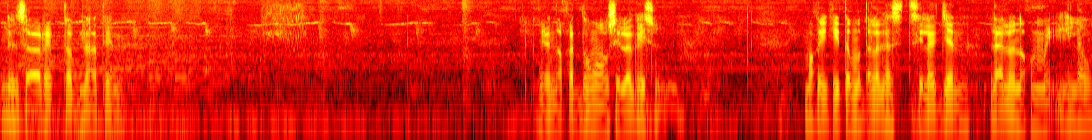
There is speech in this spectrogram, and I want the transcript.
dun sa rep tab natin Yan, nakadungaw sila guys. Makikita mo talaga sila dyan. Lalo na kung may ilaw.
